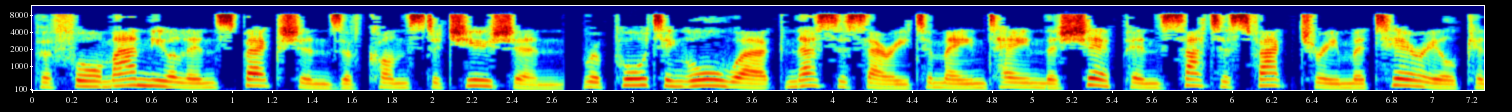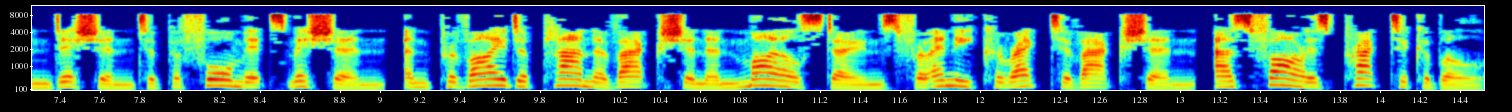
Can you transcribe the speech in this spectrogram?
perform annual inspections of Constitution, reporting all work necessary to maintain the ship in satisfactory material condition to perform its mission, and provide a plan of action and milestones for any corrective action, as far as practicable,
